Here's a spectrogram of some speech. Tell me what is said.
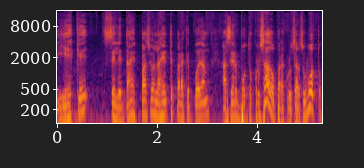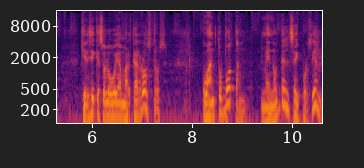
y es que se les da espacio a la gente para que puedan hacer voto cruzado, para cruzar su voto. Quiere decir que solo voy a marcar rostros. ¿Cuántos votan? Menos del 6%.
